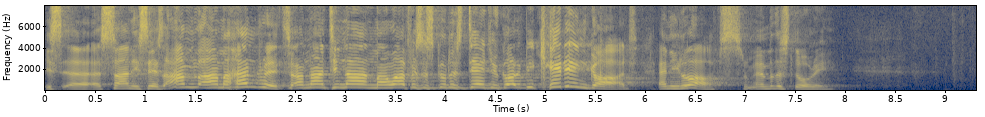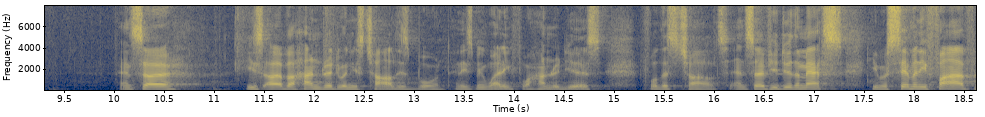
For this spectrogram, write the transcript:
a, a son. He says, I'm, I'm 100, I'm 99, my wife is as good as dead. You've got to be kidding, God. And he laughs. Remember the story. And so He's over 100 when his child is born, and he's been waiting for 100 years for this child. And so, if you do the maths, he was 75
